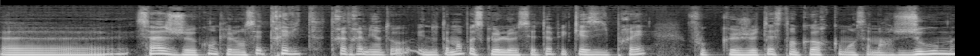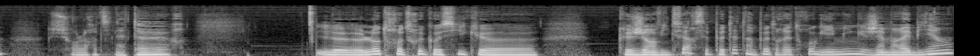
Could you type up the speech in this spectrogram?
ça, je compte le lancer très vite, très très bientôt, et notamment parce que le setup est quasi prêt. Faut que je teste encore comment ça marche Zoom sur l'ordinateur. L'autre truc aussi que, que j'ai envie de faire, c'est peut-être un peu de rétro gaming. J'aimerais bien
